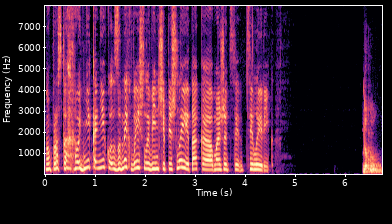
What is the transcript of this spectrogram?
Ну просто одні канікули з них вийшли, в інші пішли, і так майже цілий рік. Ну,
